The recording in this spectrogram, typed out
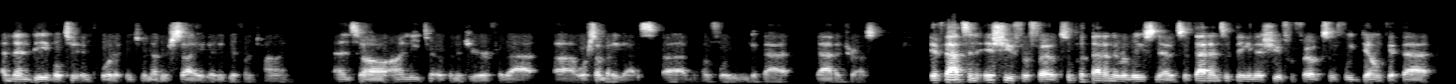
and then be able to import it into another site at a different time. And so I need to open a JIRA for that, uh, or somebody does. Uh, hopefully we can get that that addressed if that's an issue for folks, we'll put that in the release notes. If that ends up being an issue for folks, if we don't get that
